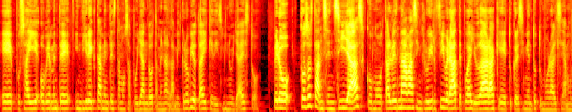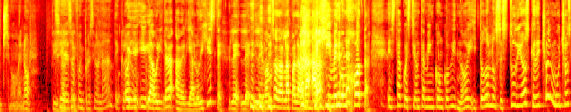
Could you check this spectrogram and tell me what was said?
eh, pues ahí obviamente indirectamente estamos apoyando también a la microbiota y que disminuya esto. Pero cosas tan sencillas como tal vez nada más incluir fibra te puede ayudar a que tu crecimiento tumoral sea muchísimo menor. Sí, eso fue impresionante, claro. Oye, y ahorita, a ver, ya lo dijiste, le, le- le vamos a dar la palabra a Jime con J. Esta cuestión también con COVID, ¿no? Y todos los estudios, que de hecho hay muchos,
